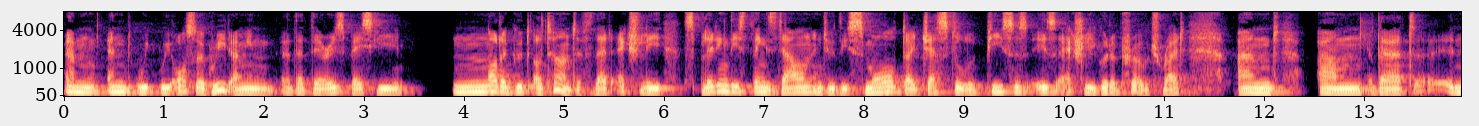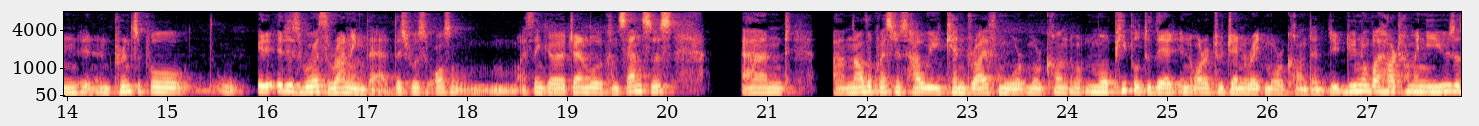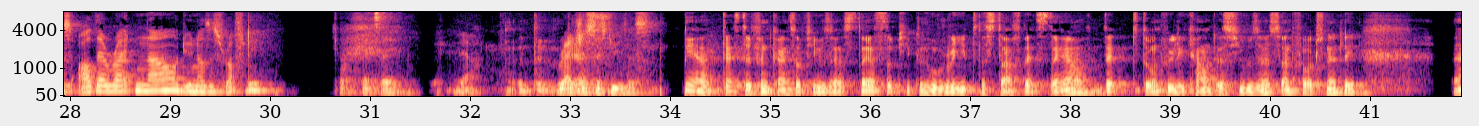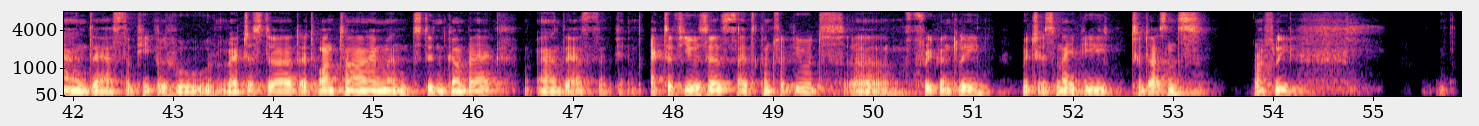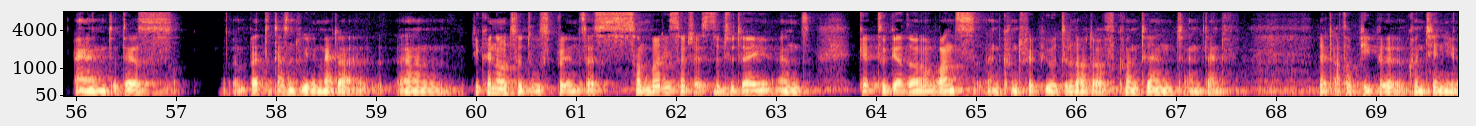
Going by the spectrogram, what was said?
Um, and we, we also agreed, I mean, uh, that there is basically not a good alternative, that actually splitting these things down into these small digestible pieces is actually a good approach, right? And um, that in, in principle, it, it is worth running that. This was also, I think, a general consensus. And um, now the question is how we can drive more more con- more people to that in order to generate more content. Do, do, you know by heart how many users are there right now? Do you know this roughly? Or let's say, yeah, the, registered users. Yeah, there's different kinds of users. There's the people who read the stuff that's there that don't really count as users, unfortunately. And there's the people who registered at one time and didn't come back. And there's the active users that contribute uh, frequently, which is maybe two dozens, roughly. And there's, but it doesn't really matter. Um, you can also do sprints, as somebody suggested today, and get together once and contribute a lot of content and then let other people continue.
